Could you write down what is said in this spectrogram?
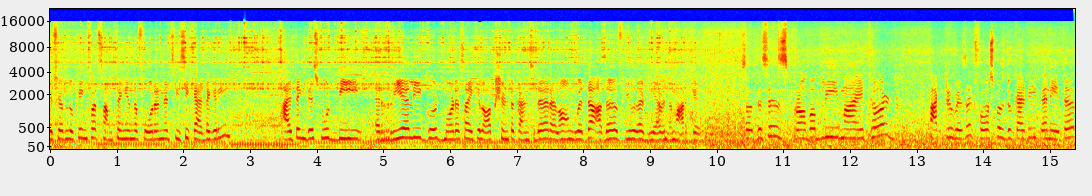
if you're looking for something in the 400cc category, I think this would be a really good motorcycle option to consider along with the other few that we have in the market. So this is probably my third factory visit. First was Ducati, then Ather,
